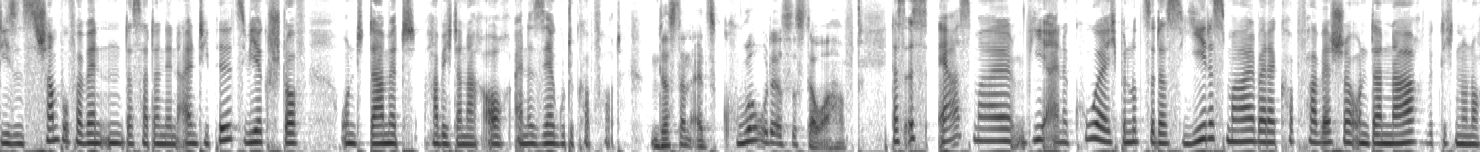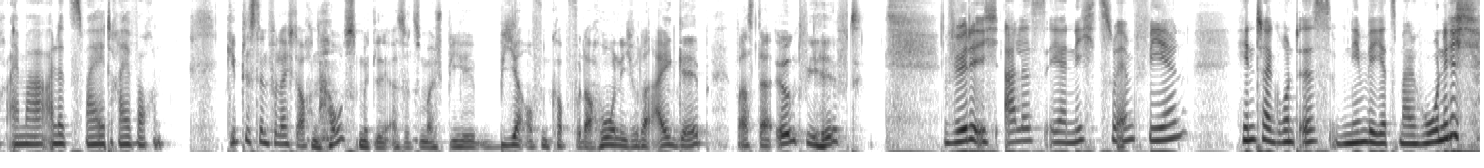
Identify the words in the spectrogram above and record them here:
dieses Shampoo verwenden. Das hat dann den Anti-Pilz-Wirkstoff und damit habe ich danach auch eine sehr gute Kopfhaut. Und das dann als Kur oder ist es dauerhaft? Das ist erstmal wie eine Kur. Ich benutze das jedes Mal bei der Kopfhaarwäsche und danach wirklich nur noch einmal alle zwei, drei Wochen. Gibt es denn vielleicht auch ein Hausmittel, also zum Beispiel Bier auf den Kopf oder Honig oder Eigelb, was da irgendwie hilft? Würde ich alles eher nicht zu empfehlen. Hintergrund ist, nehmen wir jetzt mal Honig.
